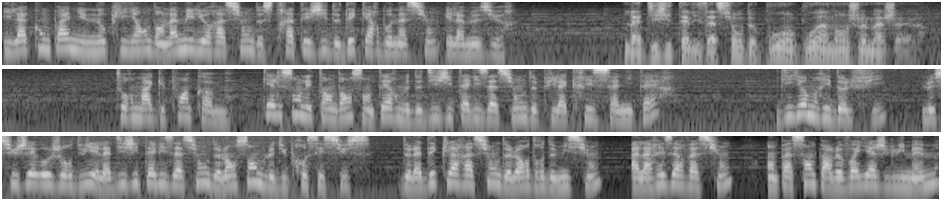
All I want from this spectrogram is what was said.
Il accompagne nos clients dans l'amélioration de stratégies de décarbonation et la mesure. La digitalisation de bout en bout un enjeu majeur. Tourmag.com. Quelles sont les tendances en termes de digitalisation depuis la crise sanitaire? Guillaume Ridolfi, le sujet aujourd'hui est la digitalisation de l'ensemble du processus, de la déclaration de l'ordre de mission, à la réservation, en passant par le voyage lui-même,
